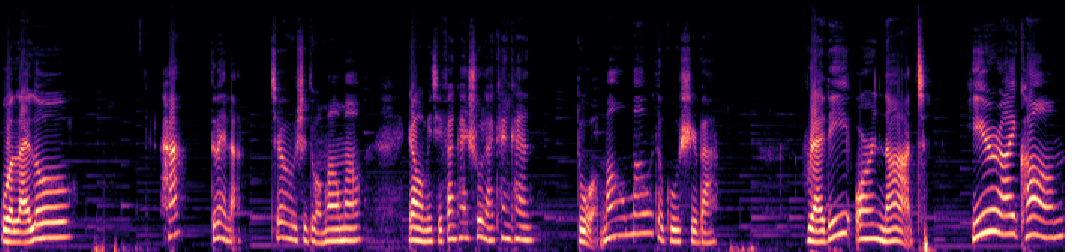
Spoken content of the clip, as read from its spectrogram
我来喽！哈，对了，就是躲猫猫。让我们一起翻开书来看看躲猫猫的故事吧。Ready or not, here I come.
